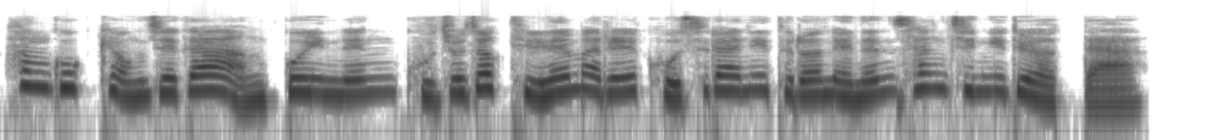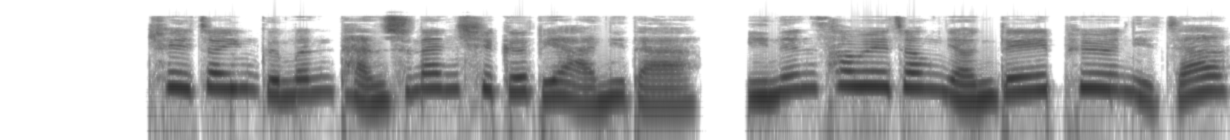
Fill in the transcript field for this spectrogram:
한국 경제가 안고 있는 구조적 딜레마를 고스란히 드러내는 상징이 되었다. 최저임금은 단순한 시급이 아니다. 이는 사회적 연대의 표현이자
